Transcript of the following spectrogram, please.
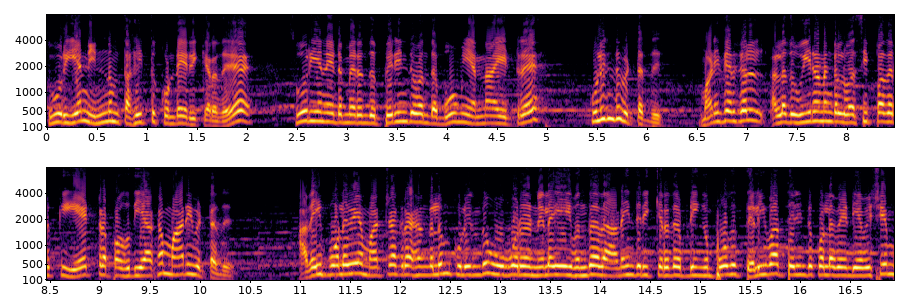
சூரியன் இன்னும் தகைத்து கொண்டே இருக்கிறது. சூரியனிடமிருந்து பிரிந்து வந்த பூமி என்னாயிற்று? குளிர்ந்து விட்டது. மனிதர்கள் அல்லது உயிரினங்கள் வசிப்பதற்கு ஏற்ற பகுதியாக மாறிவிட்டது. அதை போலவே மற்ற கிரகங்களும் குளிர்ந்து ஒவ்வொரு நிலையை வந்து அது அடைந்திருக்கிறது அப்படிங்கும் போது தெளிவாக தெரிந்து கொள்ள வேண்டிய விஷயம்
